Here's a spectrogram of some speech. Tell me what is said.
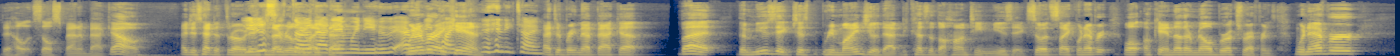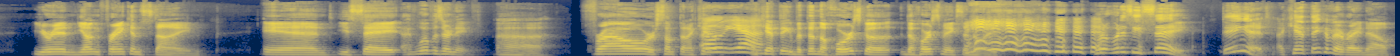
the hell itself spat him back out. I just had to throw it You in because I really throw like that, that in when you Whenever I can. anytime. I had to bring that back up. But the music just reminds you of that because of the haunting music. So it's like whenever, well, okay, another Mel Brooks reference. Whenever you're in Young Frankenstein and you say, what was her name? Uh, Frau or something. I can't. Oh, yeah. I can't think. But then the horse go. The horse makes a noise. what, what does he say? Dang it! I can't think of it right now.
